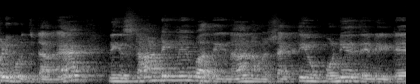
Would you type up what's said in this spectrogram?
பண்ணி கொடுத்துட்டாங்க. நீங்க ஸ்டார்டிங்லேயே பார்த்தீங்கன்னா நம்ம சக்தியும் பொன்னியை தேடிக்கிட்டு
